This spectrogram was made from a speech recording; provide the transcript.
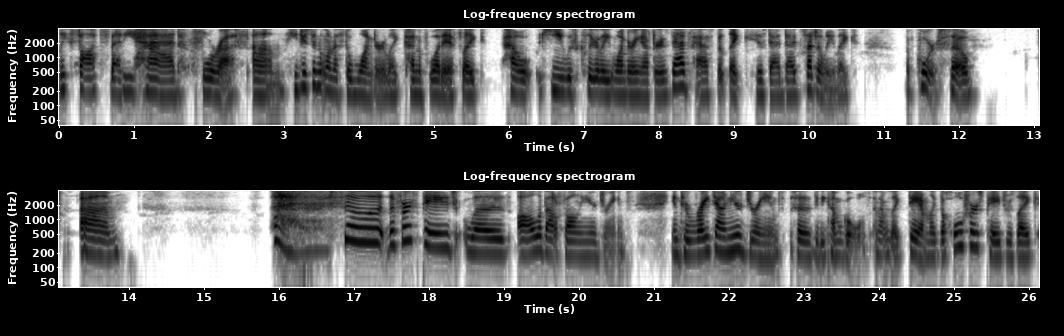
like thoughts that he had for us. Um he just didn't want us to wonder like kind of what if like how he was clearly wondering after his dad passed, but like his dad died suddenly. Like of course. So, um, so the first page was all about following your dreams and to write down your dreams so that they become goals. And I was like, damn, like the whole first page was like,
